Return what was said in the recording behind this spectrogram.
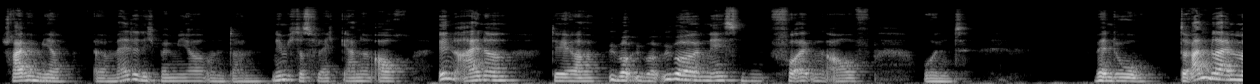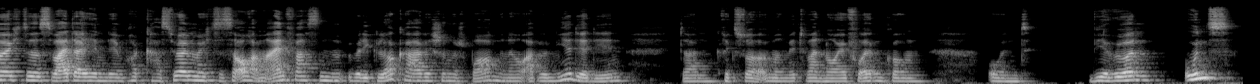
schreibe mir, äh, melde dich bei mir und dann nehme ich das vielleicht gerne auch in eine der über, über, über nächsten Folgen auf. Und wenn du dranbleiben möchtest, weiterhin den Podcast hören möchtest, auch am einfachsten über die Glocke habe ich schon gesprochen, genau, abonnier dir den, dann kriegst du auch immer mit, wann neue Folgen kommen. Und wir hören uns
